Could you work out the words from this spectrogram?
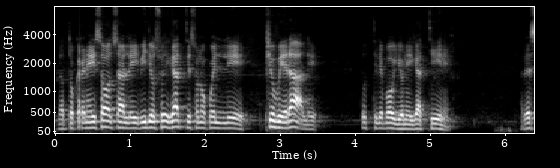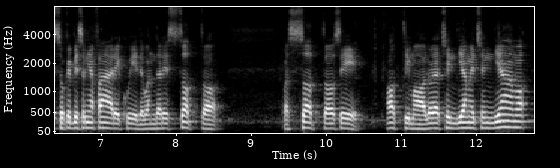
dato che nei social i video sui gatti sono quelli più virali, tutti li vogliono i gattini. Adesso che bisogna fare qui? Devo andare sotto? Qua sotto, sì. Ottimo, allora accendiamo e accendiamo.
